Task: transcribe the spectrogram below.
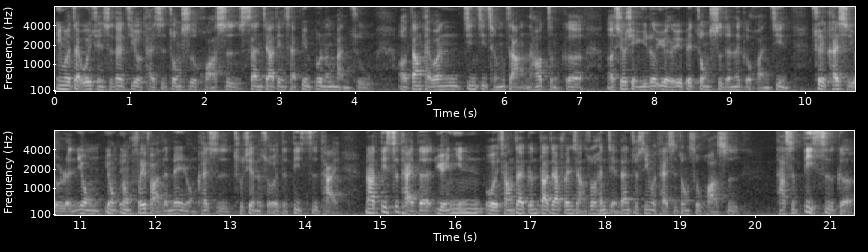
因为在威权时代，只有台视、中视、华视三家电视台，并不能满足。呃，当台湾经济成长，然后整个呃休闲娱乐越来越被重视的那个环境，所以开始有人用用用非法的内容，开始出现了所谓的第四台。那第四台的原因，我也常在跟大家分享说，很简单，就是因为台视、中视、华视，它是第四个。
